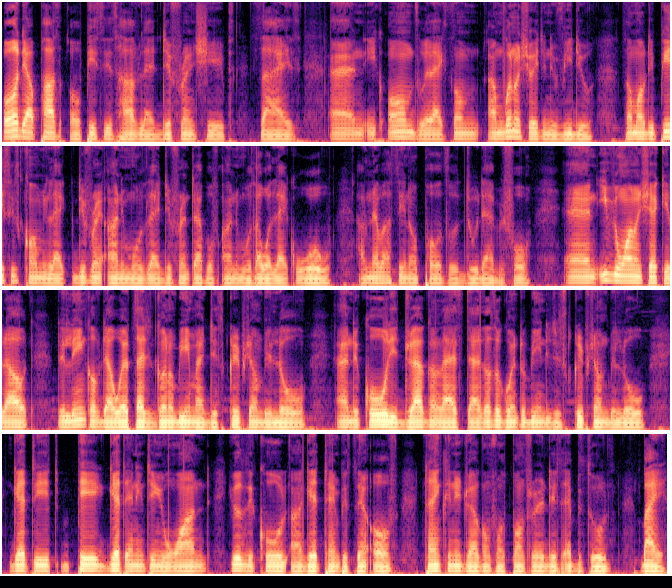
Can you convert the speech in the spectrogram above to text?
all their parts or pieces have like different shapes, size, and it comes with like some. I'm gonna show it in the video. Some of the pieces come in like different animals, like different type of animals. I was like, whoa, I've never seen a puzzle do that before. And if you want to check it out, the link of their website is going to be in my description below. And the code is Dragon Lifestyle is also going to be in the description below. Get it, pay, get anything you want. Use the code and get 10% off. Thanks, Unidragon, for sponsoring this episode. Bye.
